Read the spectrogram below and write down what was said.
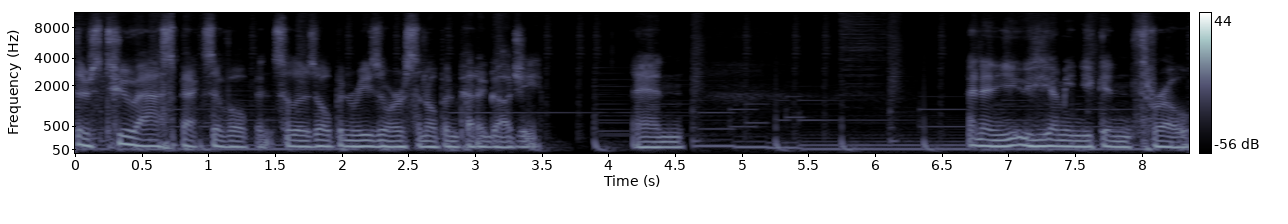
there's two aspects of open. So there's open resource and open pedagogy. And and then you I mean you can throw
